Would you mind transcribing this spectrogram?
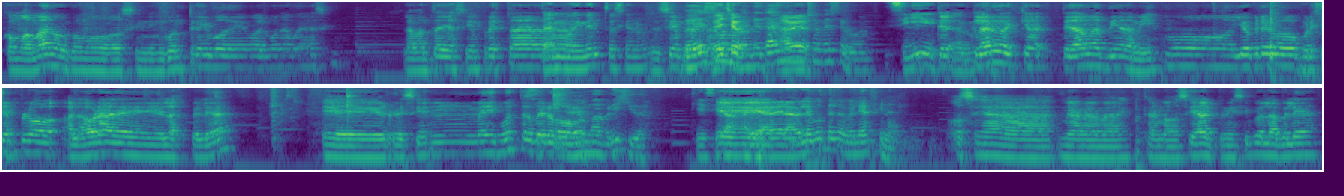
como a mano, como sin ningún trípode o alguna wea así. La pantalla siempre está. Está en movimiento, ¿sí o no? Siempre Pero está- eso De hecho, en detalle a ver. muchas veces, weón. Sí, Cl- Claro, es que te da más dinamismo. Yo creo, por ejemplo, a la hora de las peleas, eh, recién me di cuenta, pero. Se ve más brígida. Sí, Eh, a ver, hablemos de la pelea final. O sea, me me calma. O sea, al principio de la pelea,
